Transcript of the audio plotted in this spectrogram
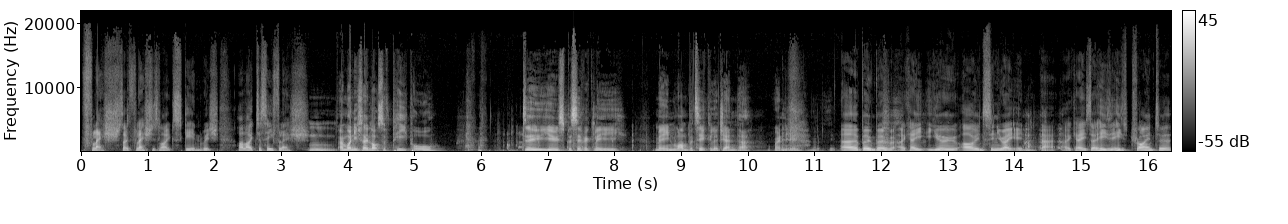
flesh. So flesh is like skin, which I like to see flesh. Mm. And when you say lots of people, do you specifically mean one particular gender? When you Uh, boom, boom. Okay, you are insinuating that. Okay, so he's he's trying to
